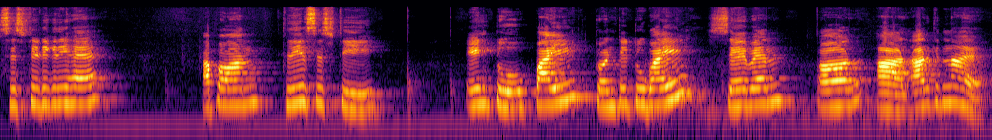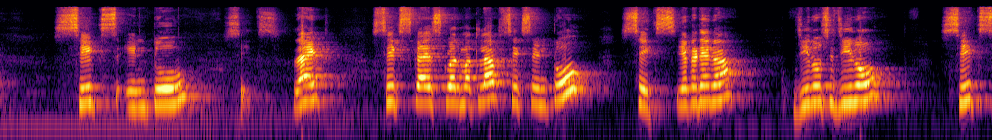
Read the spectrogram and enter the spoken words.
सिक्सटी डिग्री है upon three sixty into pi twenty two by seven और आर आर कितना है? Six into six right six का स्क्वायर मतलब सिक्स इंटू सिक्स ये कटेगा? ज़ीरो से ज़ीरो सिक्स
